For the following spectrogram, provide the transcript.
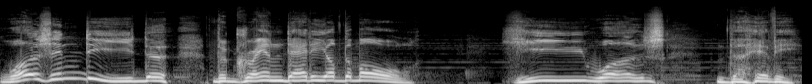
was indeed the granddaddy of them all. He was the heavy.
